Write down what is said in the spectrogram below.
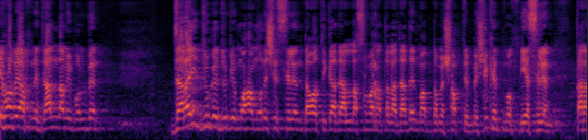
এভাবে আপনি জান্নামি বলবেন। যারাই যুগে যুগে মহামনীষী ছিলেন, দাওয়াতি কাদে আল্লাহ সুবাহ তালা যাদের মাধ্যমে সবচেয়ে বেশি খেদমত নিয়েছিলেন, তারা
